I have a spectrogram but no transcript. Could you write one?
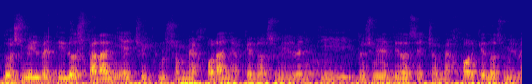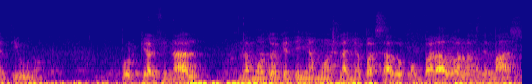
2022 para mí he hecho incluso mejor año que 2020, 2022 he hecho mejor que 2021, porque al final la moto que teníamos el año pasado comparado a las demás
